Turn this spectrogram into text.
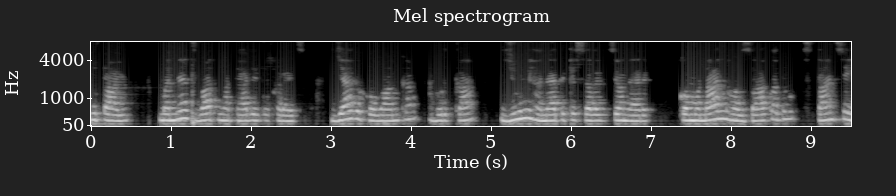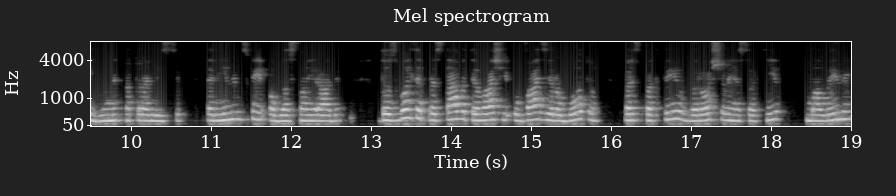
Вітаю! Мене звати Наталія Кухарець. Я вихованка гуртка юні генетики-селекціонери комунального закладу станція юних натуралістів Рівненської обласної ради. Дозвольте представити вашій увазі роботу перспектив вирощування сортів малини,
